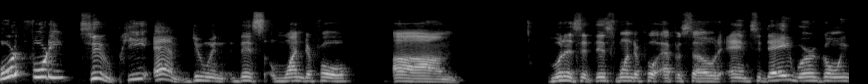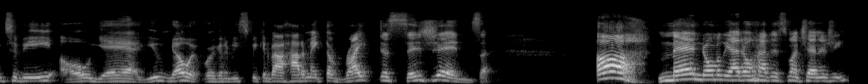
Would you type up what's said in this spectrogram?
4:42 p.m. doing this wonderful um what is it this wonderful episode and today we're going to be oh yeah you know it we're going to be speaking about how to make the right decisions Oh man, normally I don't have this much energy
